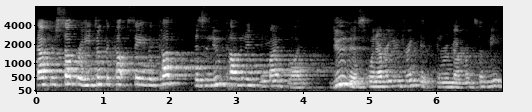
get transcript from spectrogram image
after supper, he took the cup, saying, The cup is the new covenant in my blood. Do this whenever you drink it in remembrance of me.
